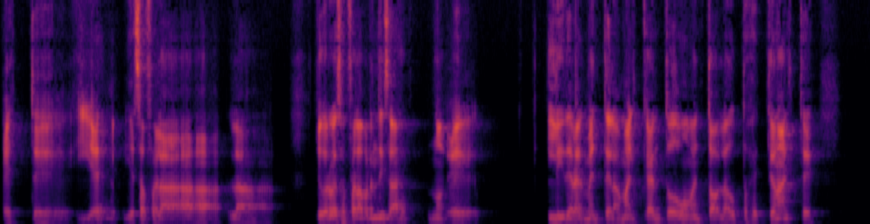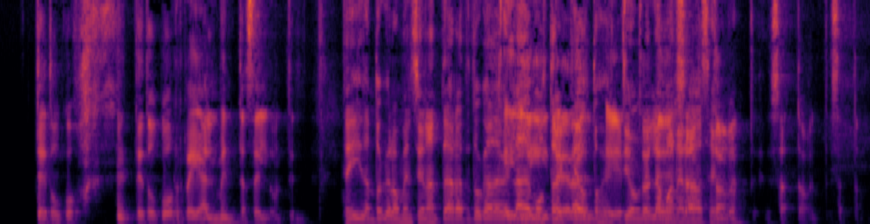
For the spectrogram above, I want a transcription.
Este, y, y esa fue la, la, Yo creo que ese fue el aprendizaje. No, eh, literalmente la marca en todo momento habla de autogestionarte, te tocó, te tocó realmente hacerlo, ¿entiendes? Sí, tanto que lo mencionaste, ahora te toca de verdad demostrar que autogestión es la manera de hacerlo. Exactamente, exactamente.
